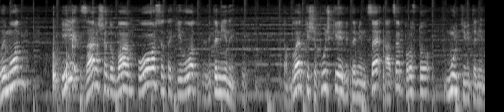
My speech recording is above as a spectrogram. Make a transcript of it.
лимон. І зараз ще додаємо ось такі от вітаміни. Тут таблетки, шипучки, вітамін С, а це просто мультивітамін.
